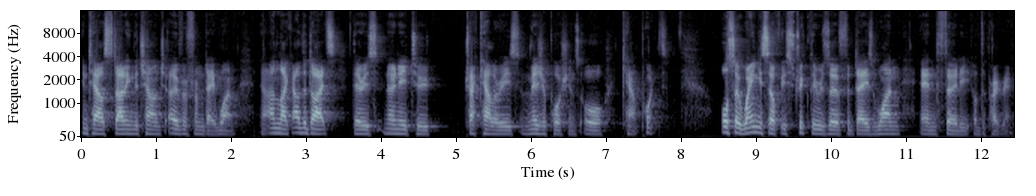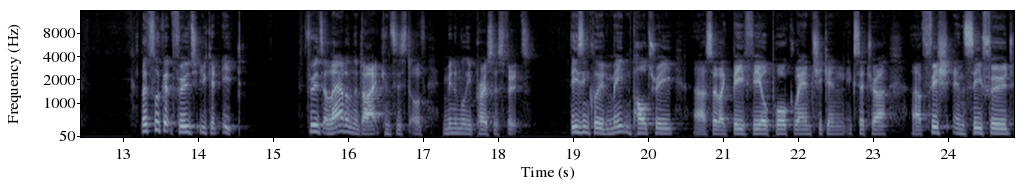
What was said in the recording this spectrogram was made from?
entails starting the challenge over from day one. Now unlike other diets, there is no need to track calories, measure portions, or count points. Also, weighing yourself is strictly reserved for days 1 and 30 of the program. Let's look at foods you can eat. Foods allowed on the diet consist of minimally processed foods. These include meat and poultry, uh, so like beef, veal, pork, lamb, chicken, etc., uh, fish and seafood,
